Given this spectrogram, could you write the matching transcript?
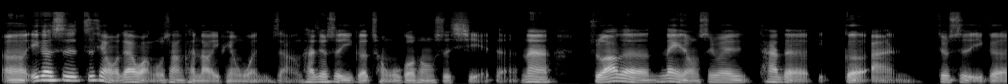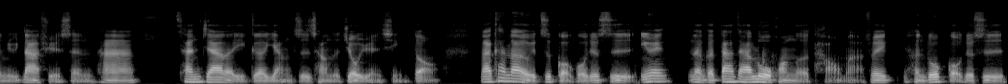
呃，一个是之前我在网络上看到一篇文章，它就是一个宠物沟通师写的。那主要的内容是因为他的个案就是一个女大学生，她参加了一个养殖场的救援行动。那看到有一只狗狗，就是因为那个大家落荒而逃嘛，所以很多狗就是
